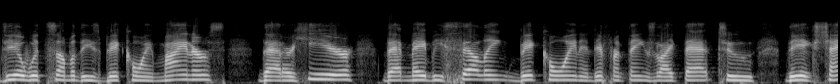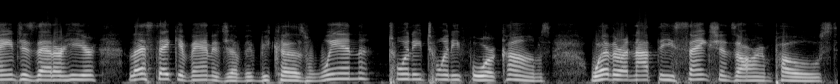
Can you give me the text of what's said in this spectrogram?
deal with some of these Bitcoin miners that are here that may be selling Bitcoin and different things like that to the exchanges that are here. Let's take advantage of it because when 2024 comes, whether or not these sanctions are imposed,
